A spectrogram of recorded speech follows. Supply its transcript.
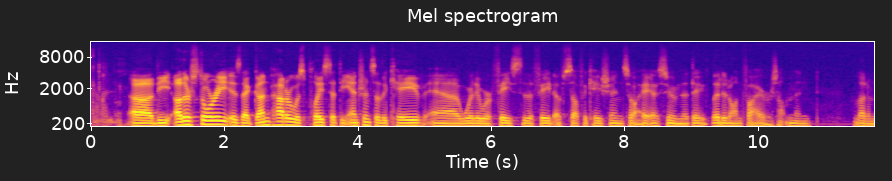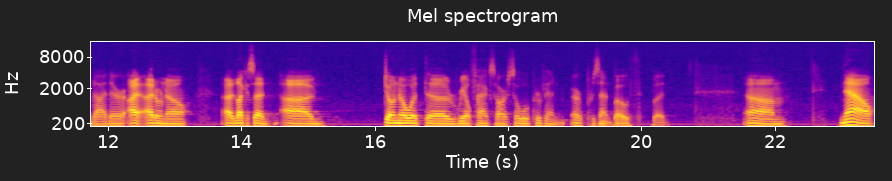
God. Uh, the other story is that gunpowder was placed at the entrance of the cave uh, where they were faced to the fate of suffocation. So I assume that they lit it on fire or something and let him die there. I, I don't know. Uh, like I said, I don't know what the real facts are, so we'll prevent or present both. But um, now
